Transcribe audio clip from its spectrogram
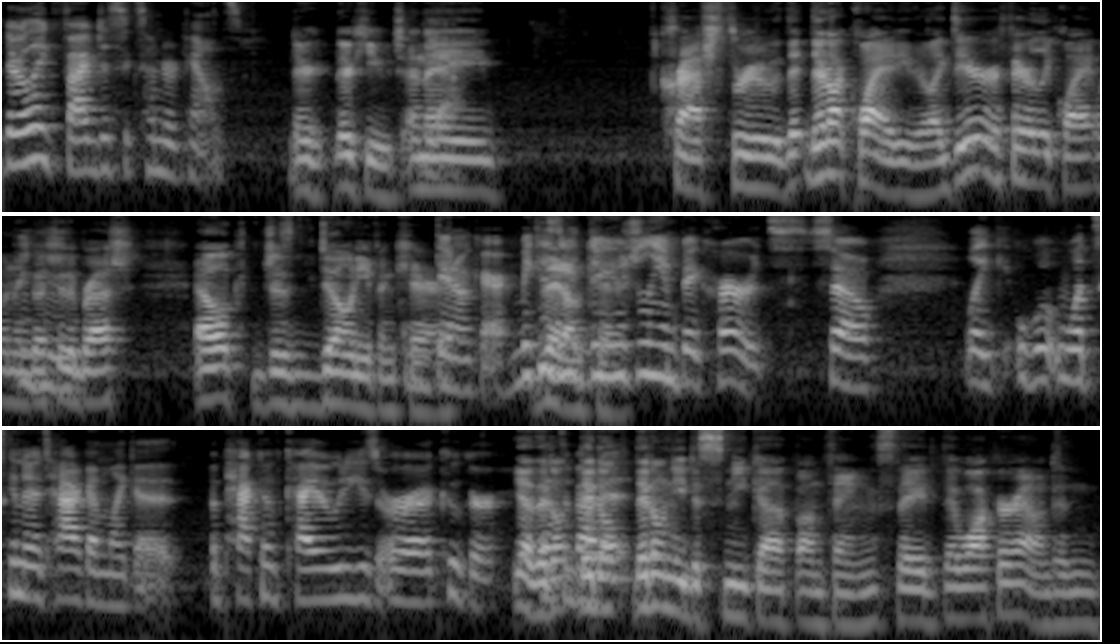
They're like five to six hundred pounds. They're they're huge, and they crash through. they- They're not quiet either. Like deer are fairly quiet when they go Mhm. through the brush. Elk just don't even care. They don't care because they care. usually in big herds. So, like, w- what's gonna attack them? Like a, a pack of coyotes or a cougar? Yeah, they That's don't. They don't. it. They don't need to sneak up on things. They they walk around and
